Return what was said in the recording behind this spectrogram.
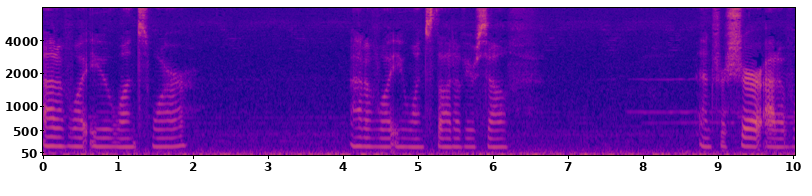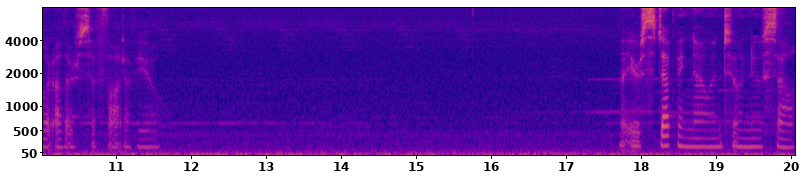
out of what you once were, out of what you once thought of yourself, and for sure out of what others have thought of you. That you're stepping now into a new self.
